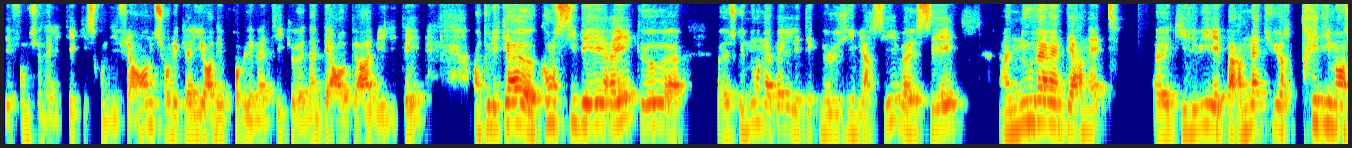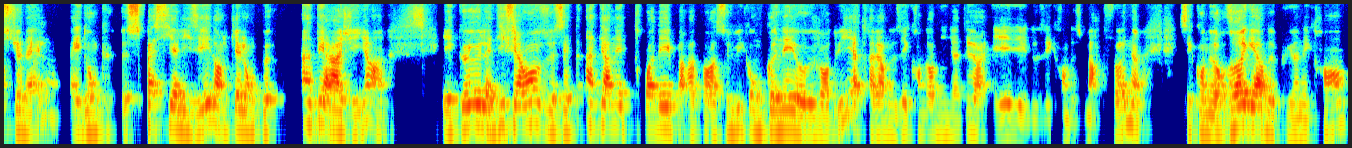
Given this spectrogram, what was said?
des, fonctionnalités qui seront différentes, sur lesquels il y aura des problématiques d'interopérabilité. En tous les cas, considérer que ce que nous on appelle les technologies immersives, c'est un nouvel Internet qui, lui, est par nature tridimensionnel et donc spatialisé, dans lequel on peut interagir. Et que la différence de cet Internet 3D par rapport à celui qu'on connaît aujourd'hui à travers nos écrans d'ordinateur et nos écrans de smartphone, c'est qu'on ne regarde plus un écran,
